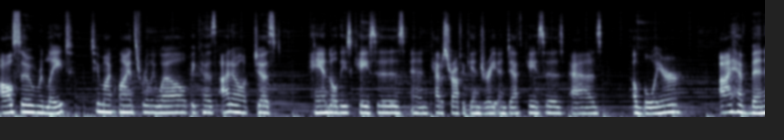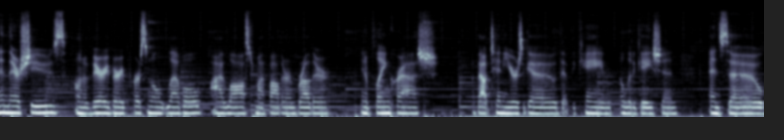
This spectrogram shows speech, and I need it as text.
also relate to my clients really well because I don't just handle these cases and catastrophic injury and death cases as a lawyer. I have been in their shoes on a very, very personal level. I lost my father and brother in a plane crash about 10 years ago that became a litigation. And so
